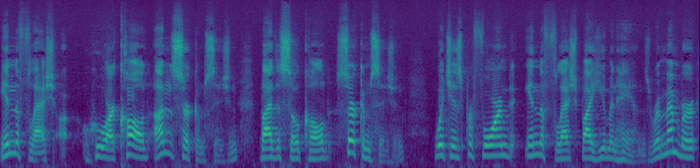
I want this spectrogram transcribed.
in the flesh, who are called uncircumcision by the so called circumcision, which is performed in the flesh by human hands. Remember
